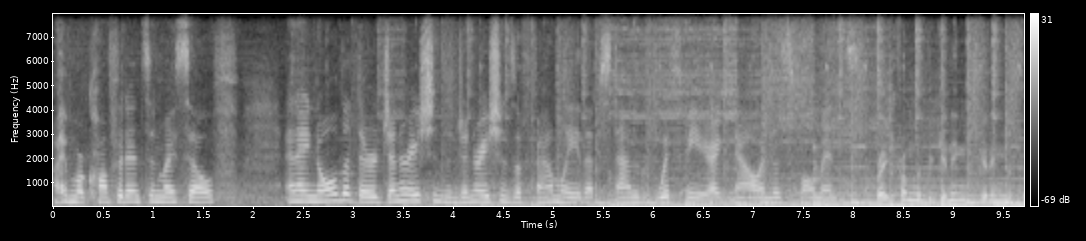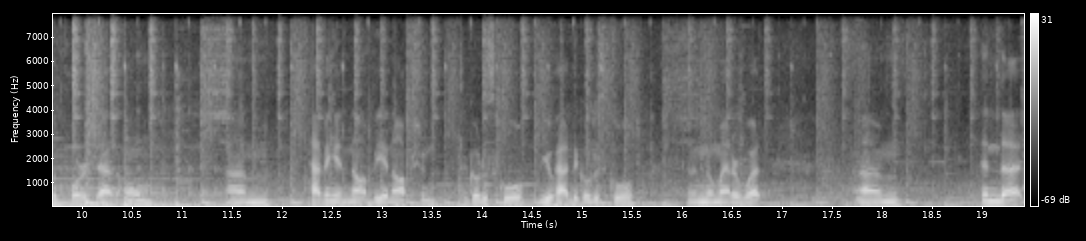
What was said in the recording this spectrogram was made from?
I have more confidence in myself. And I know that there are generations and generations of family that stand with me right now in this moment. Right from the beginning, getting the support at home, um, having it not be an option to go to school. You had to go to school, no matter what. Um, and that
